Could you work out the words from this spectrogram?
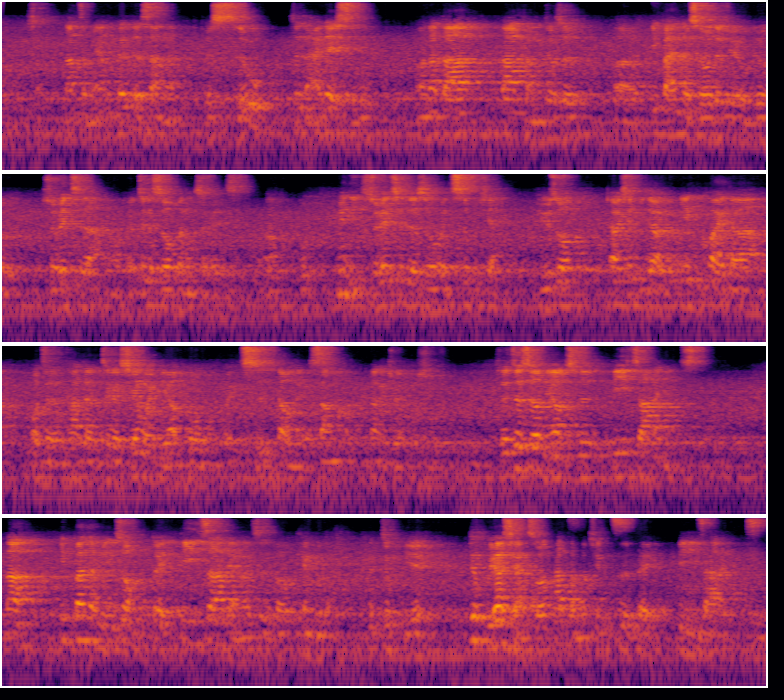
那怎么样跟得上呢？就食物是哪一类食物啊？那大家大家可能就是呃一般的时候就觉得我就随便吃啊，我这个时候不能随便吃啊，不，因为你随便吃的时候会吃不下。比如说，要一些比较硬块的啊，或者它的这个纤维比较多，会刺到那个伤口，让你觉得不舒服。所以这时候你要吃低渣饮食。那一般的民众对低渣两个字都听不懂，就别就不要想说他怎么去自备低渣饮食。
